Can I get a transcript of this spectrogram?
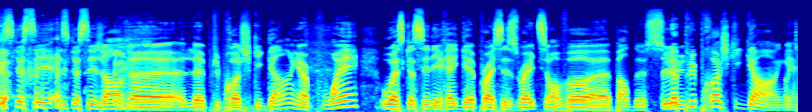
Est-ce que c'est est -ce c'est genre euh, le plus proche qui gagne un point ou est-ce que c'est les règles Price is Right si on va par-dessus? le plus proche qui gagne. Ok.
